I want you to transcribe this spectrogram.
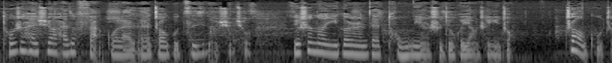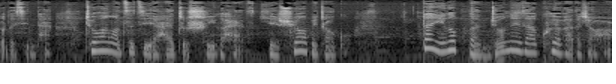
同时还需要孩子反过来来照顾自己的需求。于是呢，一个人在童年时就会养成一种照顾者的心态，却忘了自己还只是一个孩子，也需要被照顾。但一个本就内在匮乏的小孩，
